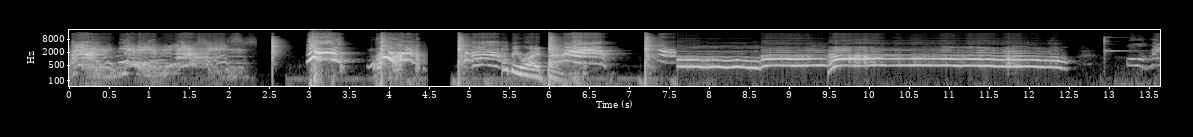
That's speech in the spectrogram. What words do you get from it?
Really obnoxious. We'll be right back. Oh, my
